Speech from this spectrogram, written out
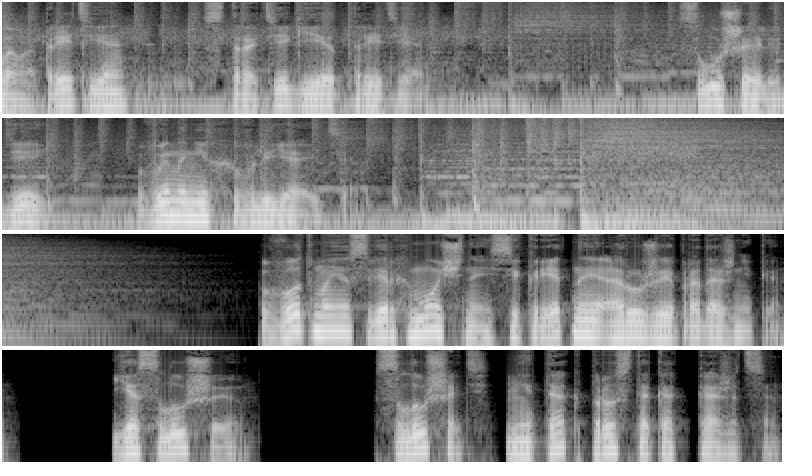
Глава 3. Стратегия 3. Слушая людей, вы на них влияете. Вот мое сверхмощное секретное оружие продажника. Я слушаю. Слушать не так просто, как кажется.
